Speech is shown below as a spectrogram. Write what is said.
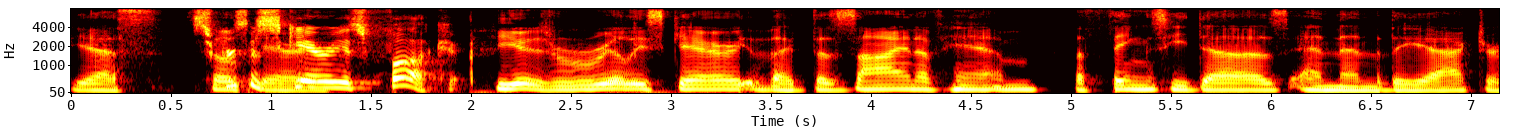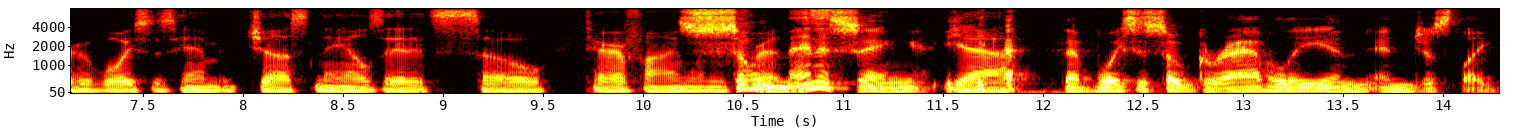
Yes, so Scroop is scary as fuck. He is really scary. The design of him, the things he does, and then the actor who voices him just nails it. It's so terrifying when so threatens- menacing. Yeah. That voice is so gravelly and, and just like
